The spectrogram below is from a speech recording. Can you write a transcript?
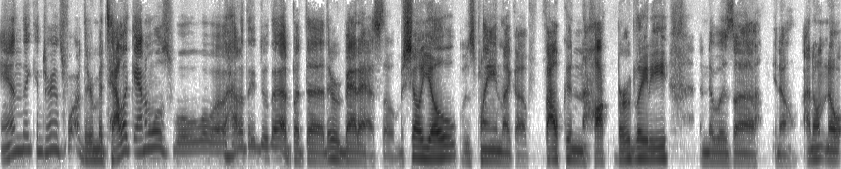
and they can transform. They're metallic animals. Well, how did they do that? But uh, they were badass though. Michelle Yeoh was playing like a falcon hawk bird lady, and there was uh you know I don't know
